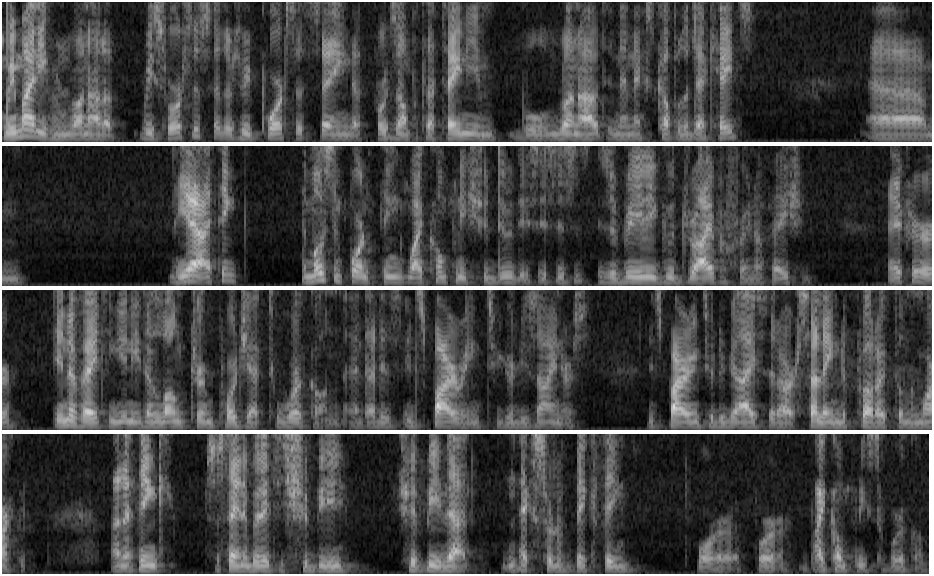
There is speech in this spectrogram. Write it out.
we might even run out of resources. there's reports that saying that, for example, titanium will run out in the next couple of decades. Um, yeah, I think the most important thing why companies should do this is, is, is a really good driver for innovation. If you're innovating, you need a long-term project to work on, and that is inspiring to your designers, inspiring to the guys that are selling the product on the market. And I think sustainability should be should be that next sort of big thing for for bike companies to work on.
